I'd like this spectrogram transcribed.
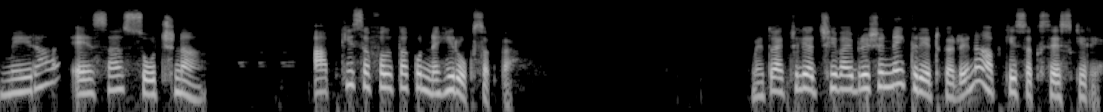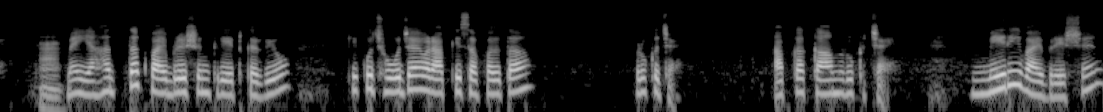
मेरा ऐसा सोचना आपकी सफलता को नहीं रोक सकता। मैं तो एक्चुअली अच्छी वाइब्रेशन नहीं क्रिएट कर रही ना आपकी सक्सेस के लिए। हम्म, मैं यहाँ तक वाइब्रेशन क्रिएट कर रही हूँ कि कुछ हो जाए और आपकी सफलता रुक जाए। आपका काम रुक जाए। मेरी वाइब्रेशन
